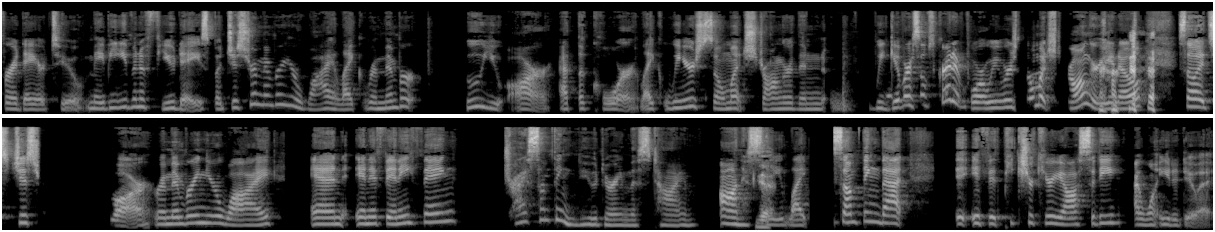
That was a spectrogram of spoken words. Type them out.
for a day or two maybe even a few days but just remember your why like remember who you are at the core. Like we're so much stronger than we give ourselves credit for. We were so much stronger, you know? so it's just you are remembering your why. And and if anything, try something new during this time. Honestly, yeah. like something that if it piques your curiosity, I want you to do it.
